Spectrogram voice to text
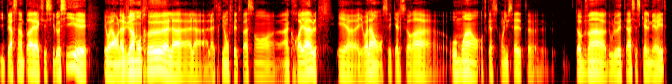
hyper sympa et accessible aussi. Et, voilà, on l'a vu à Montreux, elle a, elle a, triomphé de façon incroyable. Euh, et, voilà, on sait qu'elle sera euh, au moins, en, tout cas ce qu'on lui sait, euh, top 20 WTA, c'est ce qu'elle mérite.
